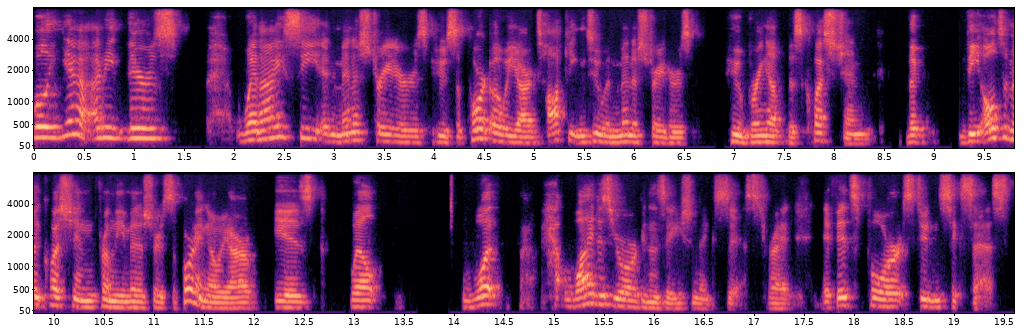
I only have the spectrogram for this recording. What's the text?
Well, yeah, I mean, there's when I see administrators who support OER talking to administrators who bring up this question, the the ultimate question from the administrators supporting OER is, well, what how, why does your organization exist right? If it's for student success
